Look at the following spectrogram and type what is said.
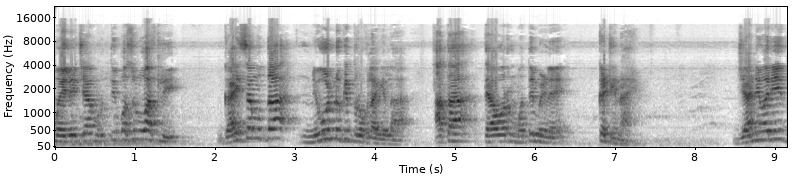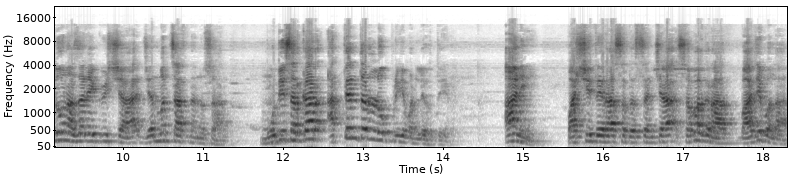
महिलेच्या मृत्यूपासून वाचली. गायीचा मुद्दा निवडणुकीत रोखला गेला. आता त्यावर मते मिळणे कठीण आहे. जानेवारी दोन हजार एकवीसच्या जनमत चाचण्यानुसार मोदी सरकार अत्यंत लोकप्रिय बनले होते. आणि पाचशे तेरा सदस्यांच्या सभागृहात भाजपला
